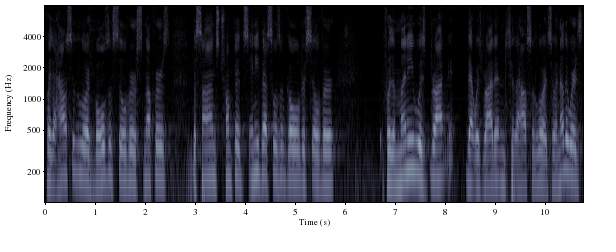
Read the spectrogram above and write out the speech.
for the house of the Lord bowls of silver, snuffers, basons, trumpets, any vessels of gold or silver, for the money was brought that was brought into the house of the Lord. So, in other words,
